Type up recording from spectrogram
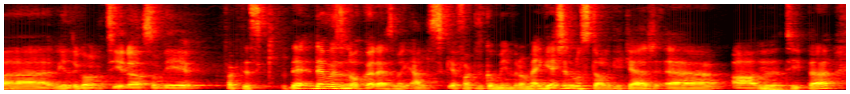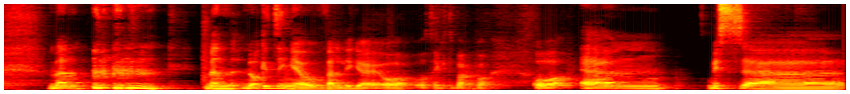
uh, videregående tider, så vi faktisk det, det er faktisk noe av det som jeg elsker faktisk å mimre om. Jeg er ikke nostalgiker eh, av type, men, men noen ting er jo veldig gøy å, å tenke tilbake på. Og eh, hvis, eh,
